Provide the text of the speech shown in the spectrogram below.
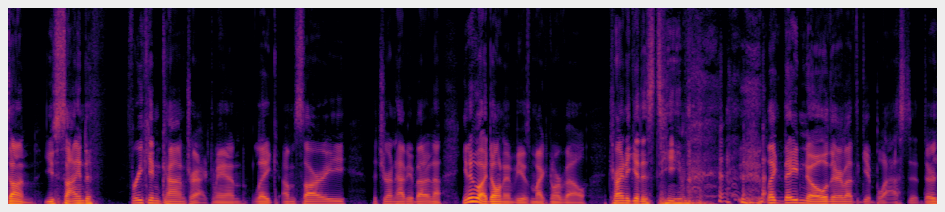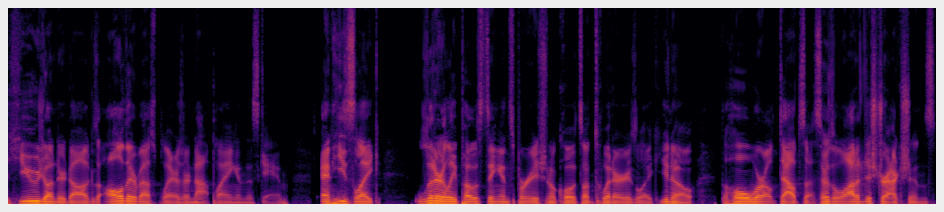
Done. You signed a freaking contract, man. Like, I'm sorry that you're unhappy about it now. You know who I don't envy is Mike Norvell trying to get his team. like, they know they're about to get blasted. They're huge underdogs. All their best players are not playing in this game. And he's like literally posting inspirational quotes on Twitter. He's like, you know, the whole world doubts us. There's a lot of distractions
